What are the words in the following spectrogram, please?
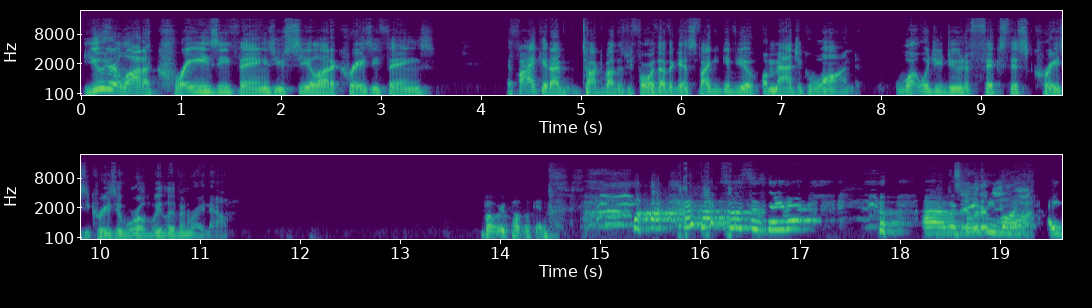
You hear a lot of crazy things. You see a lot of crazy things. If I could, I've talked about this before with other guests. If I could give you a magic wand, what would you do to fix this crazy, crazy world we live in right now? Vote Republican. Am I supposed to say that? um, a crazy one. I,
